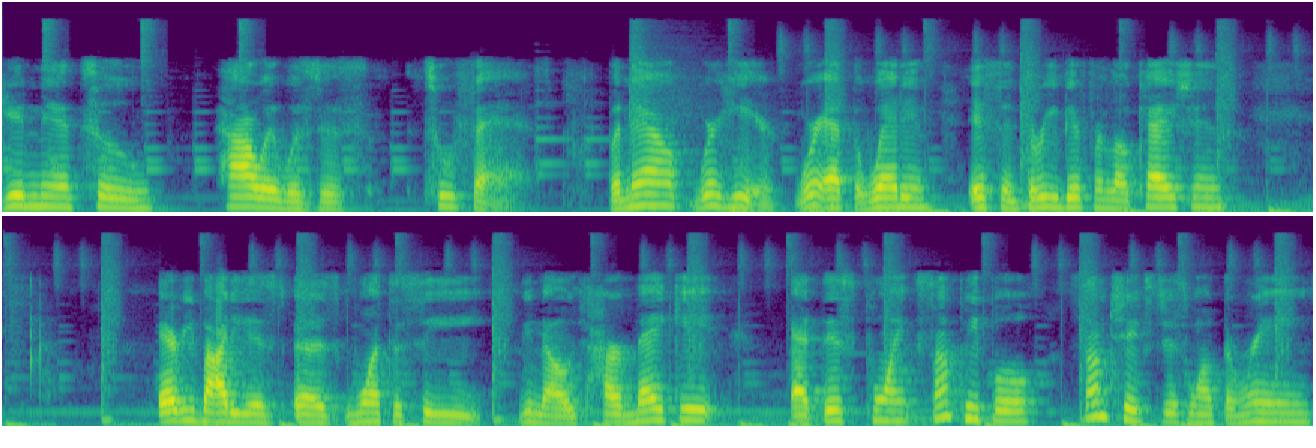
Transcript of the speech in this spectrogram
getting into how it was just too fast. But now we're here. We're at the wedding. It's in three different locations. Everybody is, is want to see, you know, her make it. At this point, some people, some chicks just want the ring.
